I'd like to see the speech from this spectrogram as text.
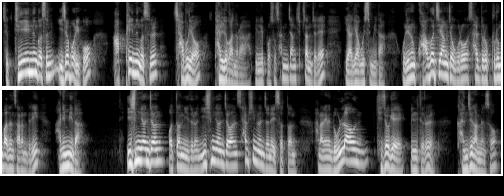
즉 뒤에 있는 것은 잊어버리고 앞에 있는 것을 잡으려 달려가노라. 빌립보서 3장 13절에 이야기하고 있습니다. 우리는 과거지향적으로 살도록 부름받은 사람들이 아닙니다. 20년 전 어떤 이들은 20년 전, 30년 전에 있었던 하나님의 놀라운 기적의 일들을 간증하면서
